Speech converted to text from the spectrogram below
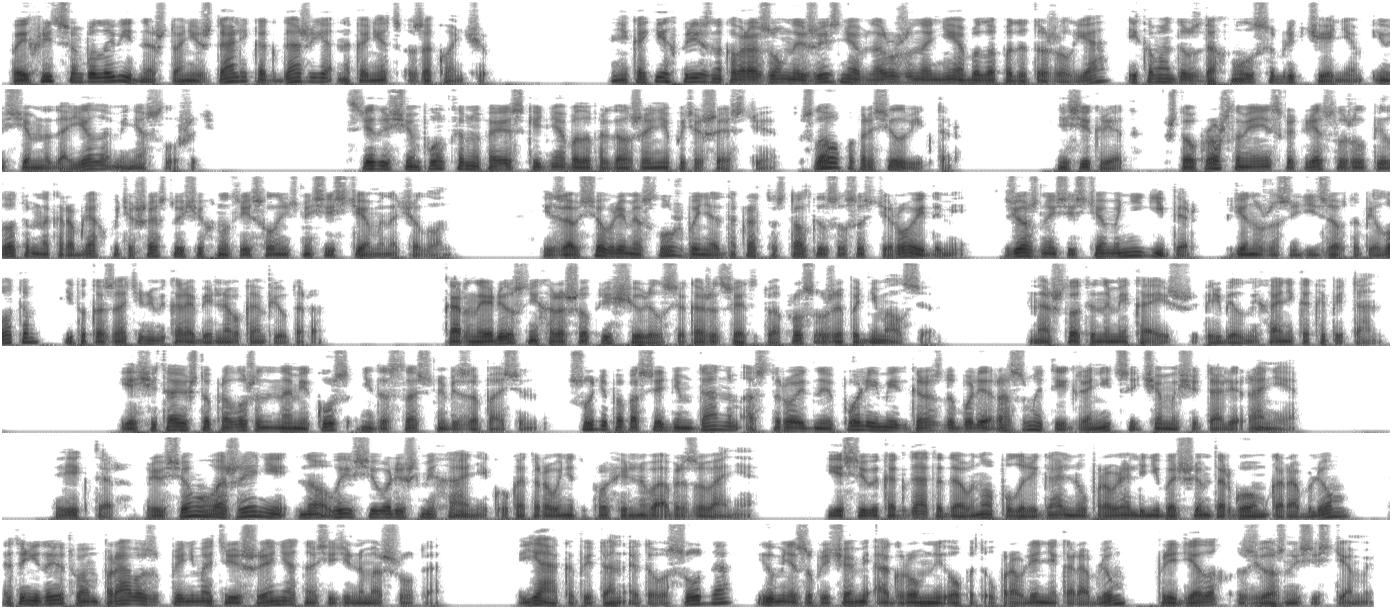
По их лицам было видно, что они ждали, когда же я, наконец, закончу. Никаких признаков разумной жизни обнаружено не было, подытожил я, и команда вздохнула с облегчением, им всем надоело меня слушать. Следующим пунктом на повестке дня было продолжение путешествия. Слово попросил Виктор. Не секрет, что в прошлом я несколько лет служил пилотом на кораблях, путешествующих внутри Солнечной системы, начал он. И за все время службы неоднократно сталкивался с астероидами. Звездная система не гипер, где нужно следить за автопилотом и показателями корабельного компьютера. Корнелиус нехорошо прищурился. Кажется, этот вопрос уже поднимался. «На что ты намекаешь?» — перебил механика капитан. Я считаю, что проложенный нами курс недостаточно безопасен. Судя по последним данным, астероидное поле имеет гораздо более размытые границы, чем мы считали ранее. Виктор, при всем уважении, но вы всего лишь механик, у которого нет профильного образования. Если вы когда-то давно полулегально управляли небольшим торговым кораблем, это не дает вам права принимать решения относительно маршрута. Я капитан этого судна, и у меня за плечами огромный опыт управления кораблем в пределах звездной системы.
